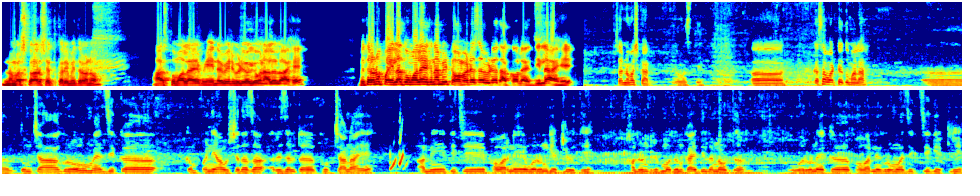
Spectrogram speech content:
नमस्कार शेतकरी मित्रांनो. आज तुम्हाला एक मी नवीन व्हिडिओ घेऊन आलेलो आहे. मित्रांनो पहिला तुम्हाला एक ना मी टोमॅटोचा व्हिडिओ दाखवलाय दिला आहे. सर नमस्कार. नमस्ते. अ, कसं वाटतं तुम्हाला? अ, तुमच्या ग्रो मॅजिक अ, कंपनी औषधाचा रिझल्ट खूप छान आहे. आम्ही तिची फवारणी वरून घेतली होती. खालून ड्रिपमधून काही दिलं नव्हतं. वरून एक अ, फवारणी ग्रो मॅजिकची घेतली.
